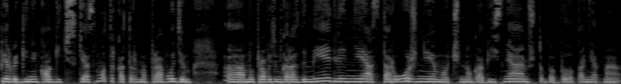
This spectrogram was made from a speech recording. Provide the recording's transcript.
первый гинекологический осмотр, который мы проводим, э, мы проводим гораздо медленнее, осторожнее, мы очень много объясняем, чтобы было понятно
